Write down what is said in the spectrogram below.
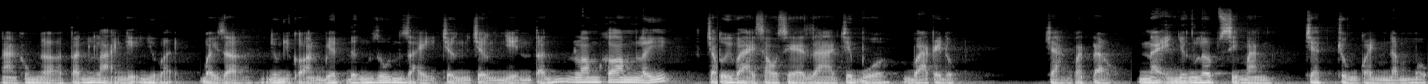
Nàng không ngờ Tấn lại nghĩ như vậy. Bây giờ, Nhung chỉ còn biết đứng run dày Chừng chừng nhìn Tấn lom khom lấy Trong túi vải sau xe ra chiếc búa Và cây đục. Chàng bắt đầu, Nảy những lớp xi măng, Chết chung quanh nấm mộ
